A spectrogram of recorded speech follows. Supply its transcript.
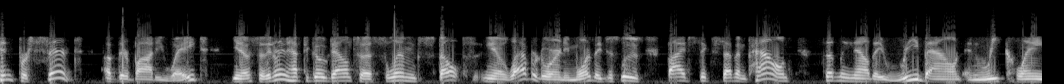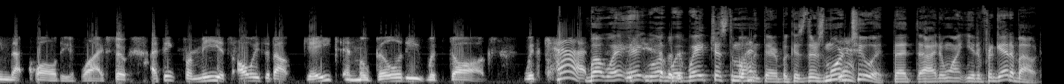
10% of their body weight you know so they don't even have to go down to a slim spelt you know labrador anymore they just lose five six seven pounds suddenly now they rebound and reclaim that quality of life so i think for me it's always about gait and mobility with dogs with cats. Well, wait, wait, wait, the, wait, just a moment there because there's more yeah. to it that I don't want you to forget about.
